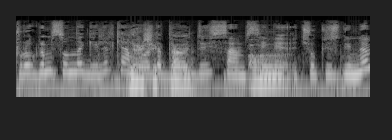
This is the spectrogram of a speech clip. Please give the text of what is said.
Programın sonuna gelirken bu Gerçekten arada mi? böldüysem Aa. seni çok üzgünüm.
